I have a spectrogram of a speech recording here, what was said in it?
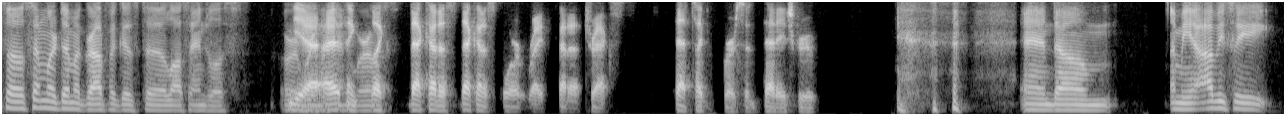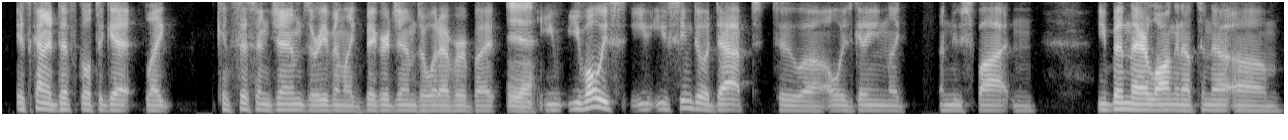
So similar demographic as to Los Angeles. or yeah i think anywhere like that kind of that kind of sport right kind of attracts that type of person that age group and um, I mean, obviously, it's kind of difficult to get like consistent gyms or even like bigger gyms or whatever. But yeah you you've always you you seem to adapt to uh, always getting like a new spot, and you've been there long enough to know, um,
